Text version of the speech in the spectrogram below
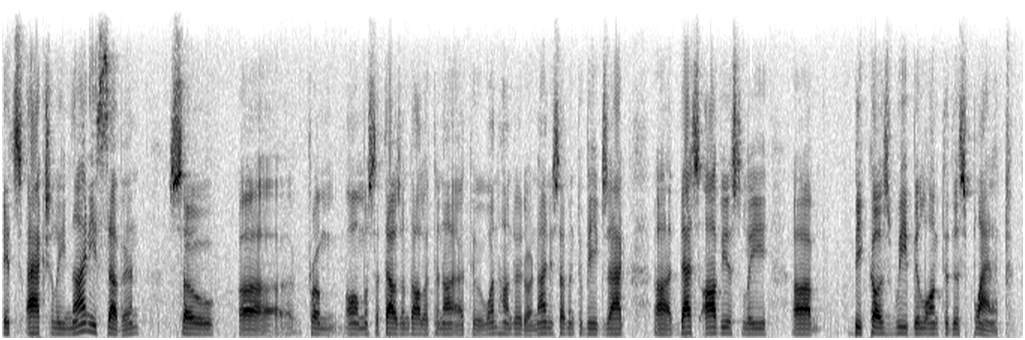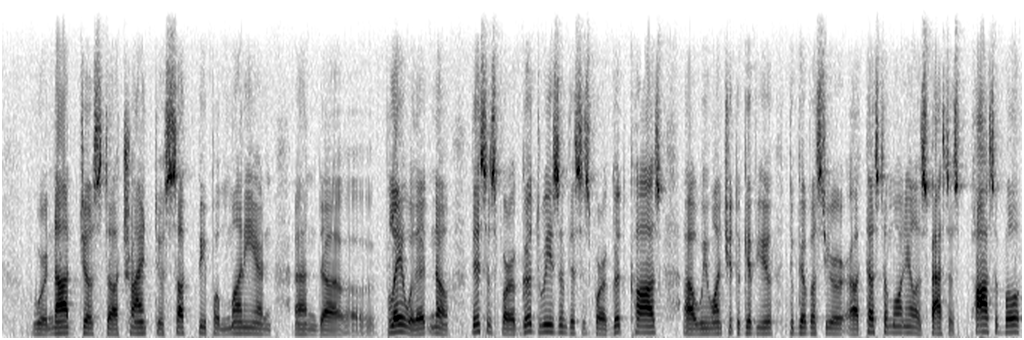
it's actually 97. So uh, from almost a thousand dollar to uh, to 100 or 97 to be exact. Uh, that's obviously uh, because we belong to this planet. We're not just uh, trying to suck people money and and uh, play with it. No, this is for a good reason. This is for a good cause. Uh, we want you to give you to give us your uh, testimonial as fast as possible,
